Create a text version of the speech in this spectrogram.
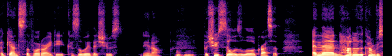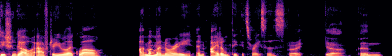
against the voter ID because the way that she was, you know, hmm but she still was a little aggressive. And then how did the conversation go after you were like, well, I'm a minority and I don't think it's racist. Right. Yeah. And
